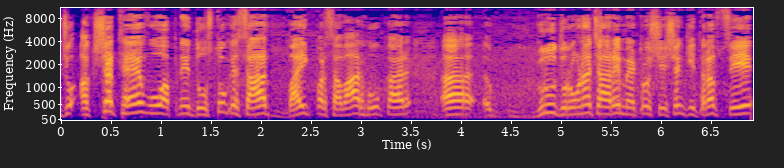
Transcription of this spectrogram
जो अक्षत है, वो अपने दोस्तों के साथ बाइक पर सवार होकर गुरु द्रोणाचार्य मेट्रो स्टेशन की तरफ़ से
